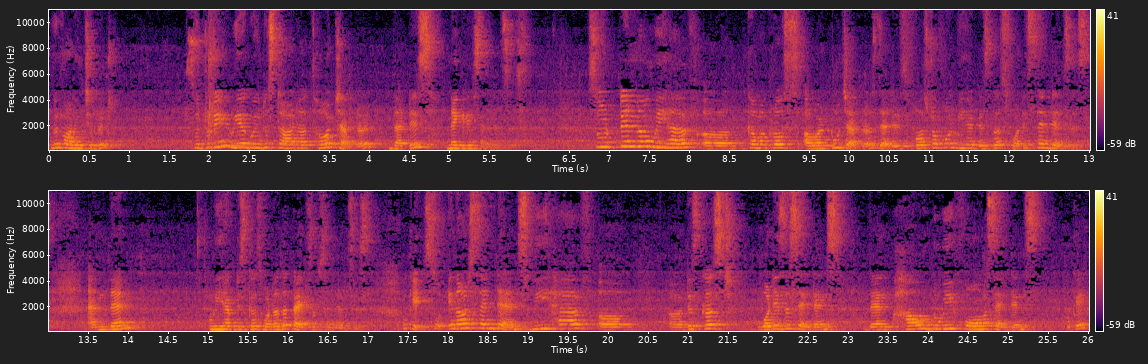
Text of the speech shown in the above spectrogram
Good morning children. So today we are going to start our third chapter that is negative sentences. So till now we have uh, come across our two chapters that is first of all we have discussed what is sentences and then we have discussed what are the types of sentences. Okay so in our sentence we have uh, uh, discussed what is a sentence then how do we form a sentence okay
